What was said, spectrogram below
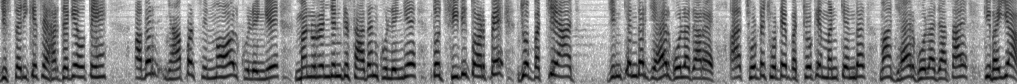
जिस तरीके से हर जगह होते हैं। अगर यहाँ पर सिनेमा हॉल खुलेंगे, मनोरंजन के साधन खुलेंगे तो सीधी तौर पे जो बच्चे आज जिनके अंदर जहर घोला जा रहा है। आज छोटे छोटे बच्चों के मन के अंदर वहाँ जहर घोला जाता है कि भैया,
